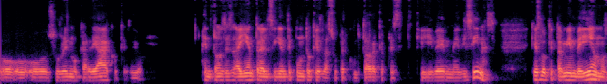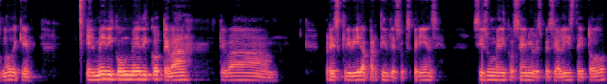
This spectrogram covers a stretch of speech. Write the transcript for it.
o, su ritmo cardíaco, qué sé yo. Entonces ahí entra el siguiente punto que es la supercomputadora que prescribe medicinas, que es lo que también veíamos, ¿no? De que el médico, un médico te va, te va a prescribir a partir de su experiencia si es un médico senior, especialista y todo,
